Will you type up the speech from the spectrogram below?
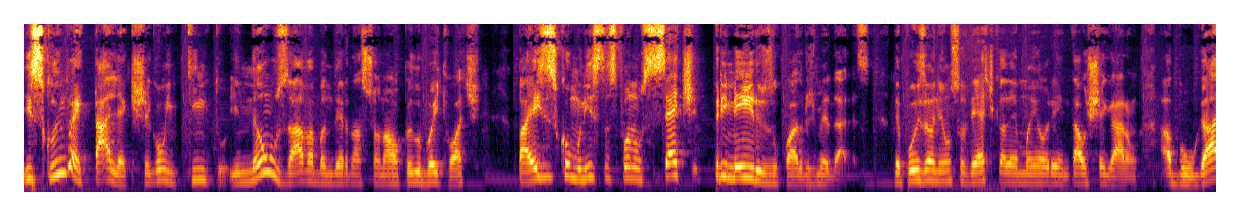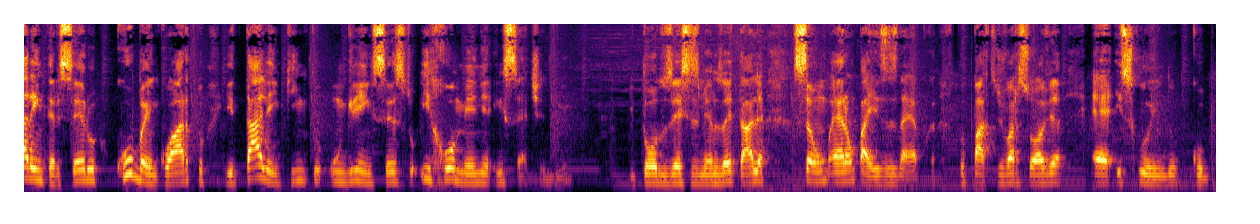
Excluindo a Itália, que chegou em quinto e não usava a bandeira nacional pelo boicote, países comunistas foram sete primeiros no quadro de medalhas. Depois da União Soviética e a Alemanha Oriental chegaram a Bulgária em terceiro, Cuba em quarto, Itália em quinto, Hungria em sexto e Romênia em sétimo e todos esses menos a Itália são eram países da época do Pacto de Varsóvia, é, excluindo Cuba.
